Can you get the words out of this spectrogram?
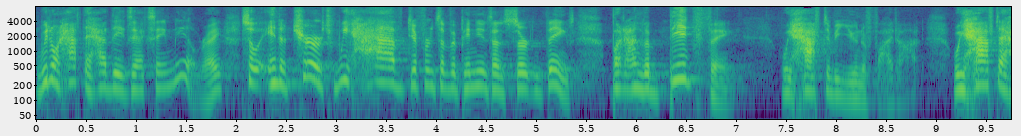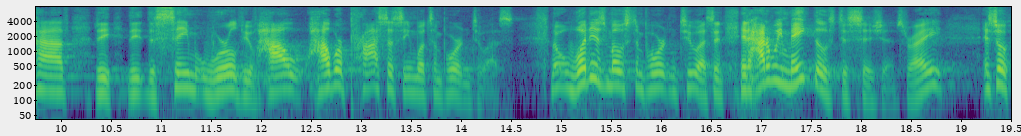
We don't have to have the exact same meal, right? So in a church, we have difference of opinions on certain things, but on the big thing, we have to be unified on. We have to have the, the, the, same worldview of how, how we're processing what's important to us. What is most important to us? And, and how do we make those decisions, right? And so,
